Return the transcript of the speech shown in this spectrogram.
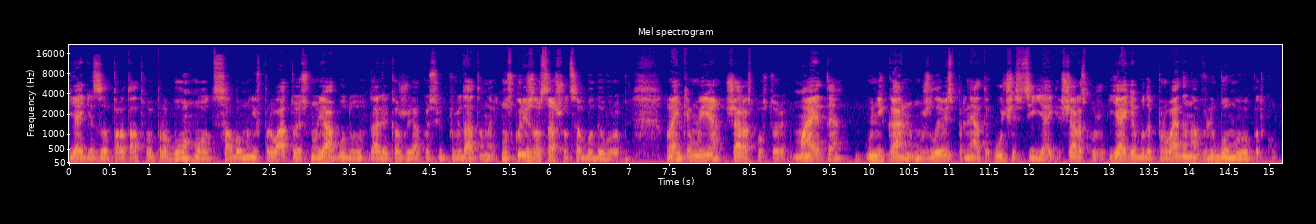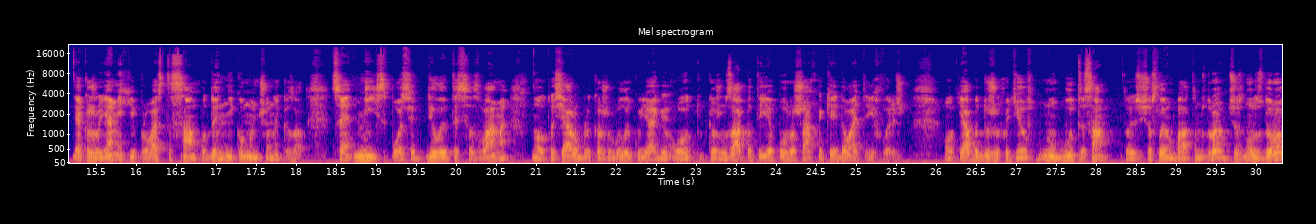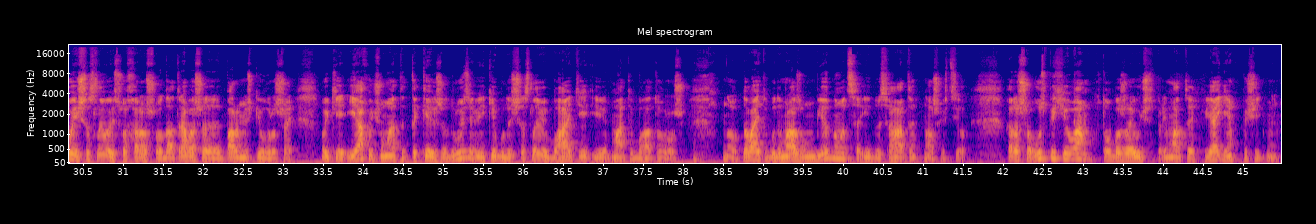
Ягі з Парататової Прабу, от або мені в приват. Тобто, ну я буду далі кажу якось відповідати на них. Ну, скоріш за все, що це буде в групі. Доренькі мої, ще раз повторюю, маєте унікальну можливість прийняти участь в цій ягі. Ще раз кажу, ягі буде проведена в будь-якому випадку. Я кажу, я міг її провести сам один, нікому нічого не казав. Це мій спосіб ділитися з вами. Ну, от, я роблю, кажу, велику ягу. От кажу, запити є по грошах, окей, давайте їх вирішимо. От я би дуже хотів ну, бути сам. Тобто щасливим, багатим, здоровим, щас- ну, здоровий, щасливий, все хорошо. Да, треба ще пару мішків грошей. Окей, і я хочу мати таких же друзів, які будуть щасливі, багаті і мати багато грошей. Ну, давайте будемо разом об'єднуватися і досягати наших цілей. Хорошо, успіхів вам. Хто бажає участь приймати в Ягі, пишіть мені.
